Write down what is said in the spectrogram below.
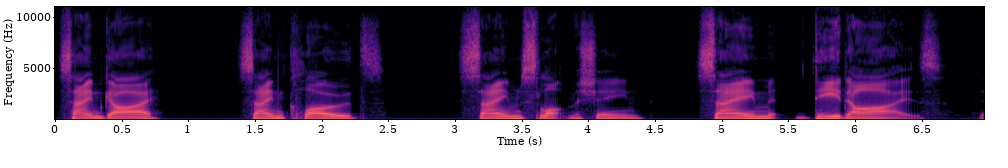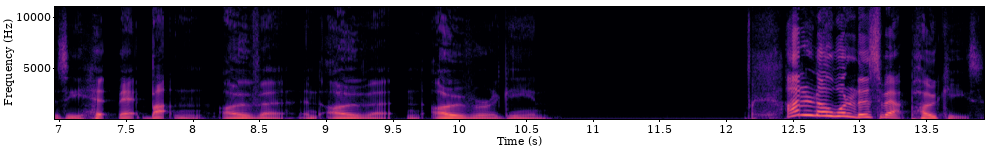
Same guy, same clothes, same slot machine, same dead eyes as he hit that button over and over and over again. I don't know what it is about pokies.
